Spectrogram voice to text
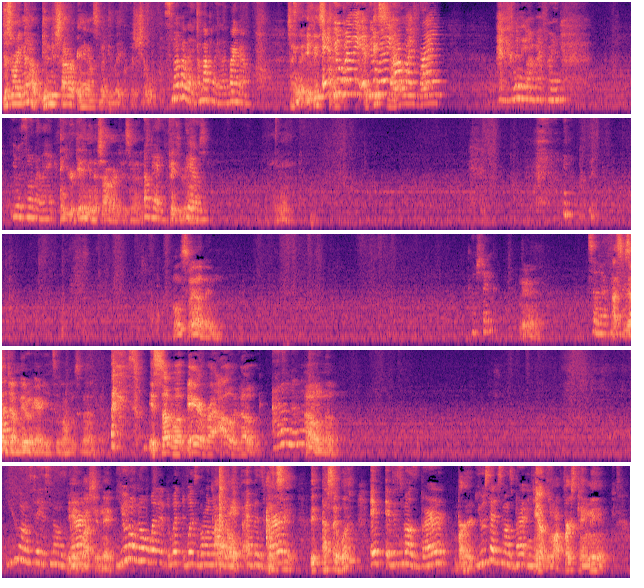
Just right now. Get in the shower and then I'll smell your leg for sure. Smell my leg. I'm not playing. Like right now. China, if it's If you really, if, If you really are my friend, if you really are my friend, you would smell my leg. and you're getting in the shower if it smells. Okay. Pinky Deal. rings. Nothing. Straight. Yeah. So I have to I get in the smelled your middle area too. I don't smell it. It's something up there, bro. I don't know. I don't know. I don't know. You gonna say it smells You need to wash your neck. You don't know what it what what's going on. If, if it's I didn't burnt, say it. I said what? if if it smells burnt, Burnt. you said it smells burnt in Yeah, because when I first came in,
